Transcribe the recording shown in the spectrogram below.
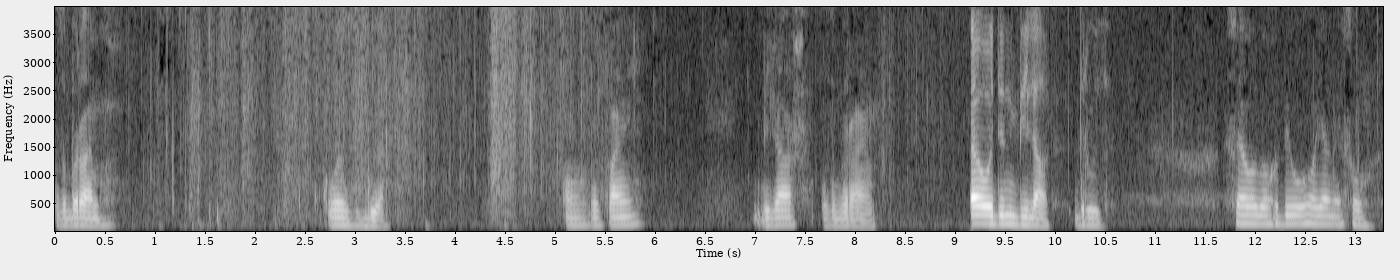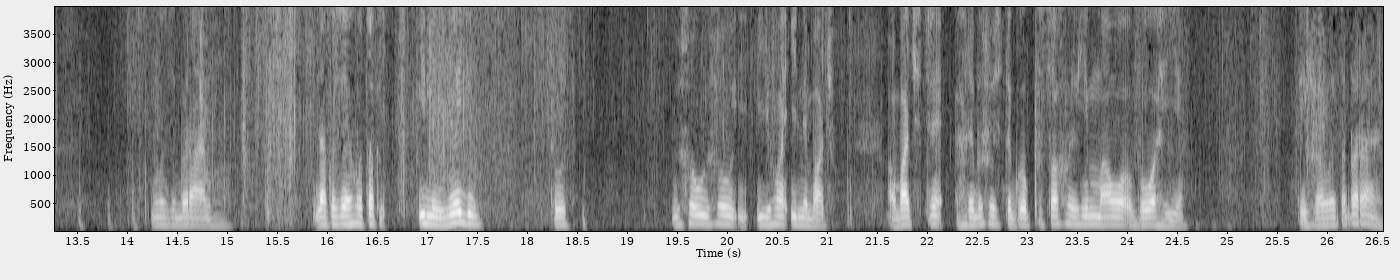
Забираємо. Збив. О, файний. Біляш забираємо. Ще один біляк, друзі. Ще одного білого я знайшов. Ми забираємо його. Якось я його так і не видів тут. Ішов, ішов і його і не бачу. А бачите, гриби щось такого посохли, їм мало вологи є. Ти його забираємо.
